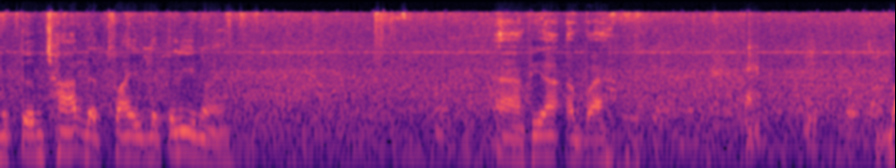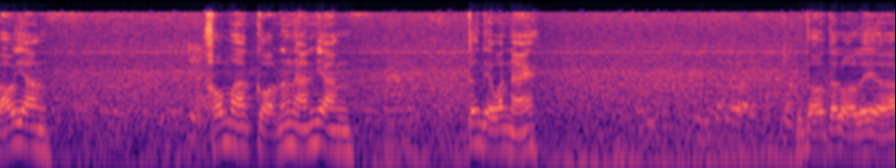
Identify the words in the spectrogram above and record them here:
มาเติมชาร์จแบตไฟแบตเตอรี่หน่อย อ่าพี่อะเอาไป เบายัง เขามาเกาะนั่งนานยัง ตั้งแต่วันไหนต่อตลอดเลยเหรอ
